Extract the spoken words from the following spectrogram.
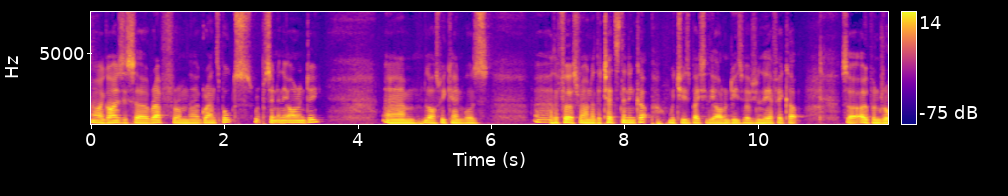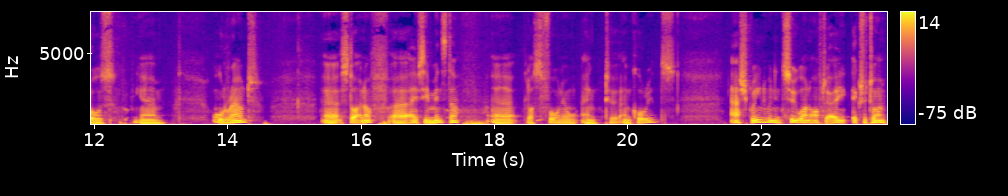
Hi guys, it's uh, Rav from uh, Grand Sports representing the R and D. Um, last weekend was uh, the first round of the Ted Stenning Cup, which is basically the R and D's version of the FA Cup. So open draws um, all around. Uh, starting off, uh, AFC Minster uh, lost 4 0 to Ancorians. Ash Green winning 2 1 after extra time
